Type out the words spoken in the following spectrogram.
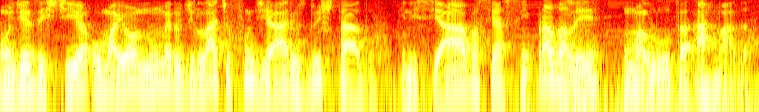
onde existia o maior número de latifundiários do estado. Iniciava-se assim para valer uma luta armada.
